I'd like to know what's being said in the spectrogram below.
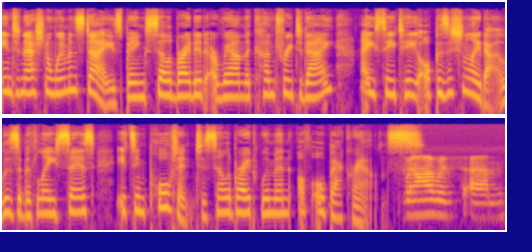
International Women's Day is being celebrated around the country today. ACT opposition leader Elizabeth Lee says it's important to celebrate women of all backgrounds. When I was um,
